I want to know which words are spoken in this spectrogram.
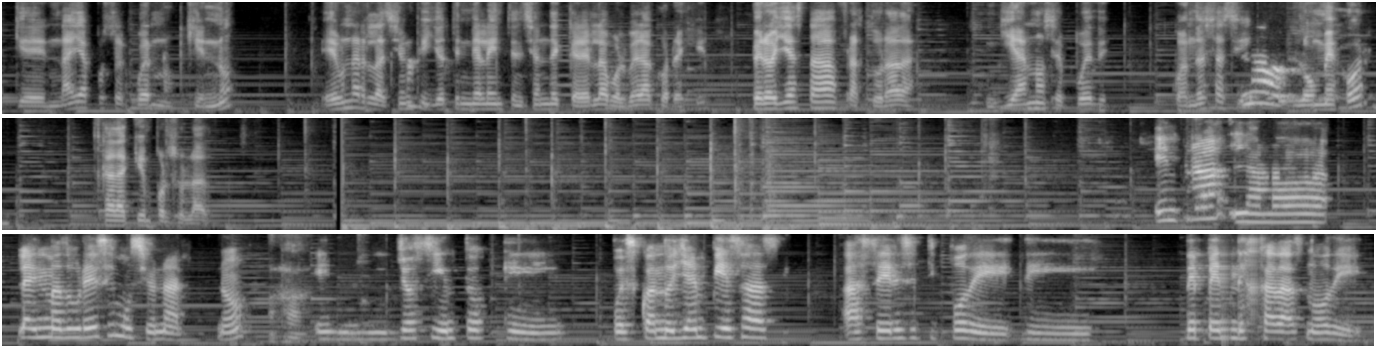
que haya puesto el cuerno, quien no, era una relación que yo tenía la intención de quererla volver a corregir, pero ya estaba fracturada. Ya no se puede. Cuando es así, lo mejor, cada quien por su lado. Entra la, inmadurez emocional, ¿no? Eh, yo siento que, pues cuando ya empiezas a hacer ese tipo de, de, de pendejadas, ¿no? De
